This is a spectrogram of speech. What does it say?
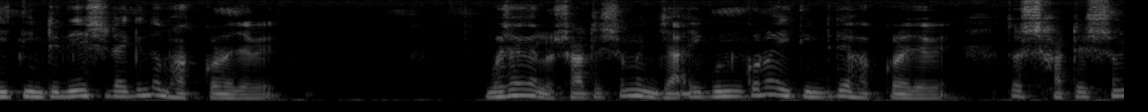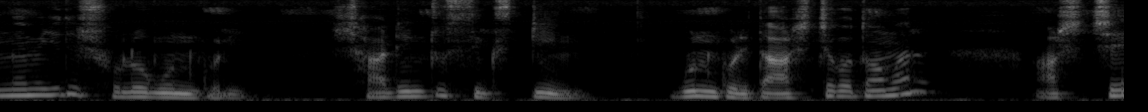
এই তিনটে দিয়ে সেটা কিন্তু ভাগ করা যাবে। বোঝা গেল? ষাটের সঙ্গে যাই গুণ করো, এই তিনটে দিয়ে ভাগ করা যাবে। তো ষাটের সঙ্গে আমি যদি ষোলো গুণ করি, ষাট ইন্টু সিক্সটিন গুণ করি, তা আসছে কত আমার? আসছে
